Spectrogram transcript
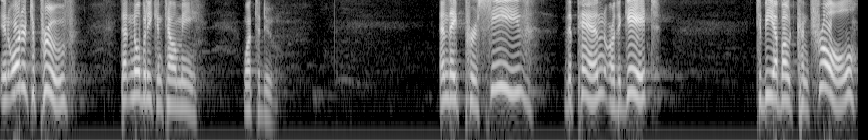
in order to prove that nobody can tell me what to do. And they perceive the pen or the gate to be about control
